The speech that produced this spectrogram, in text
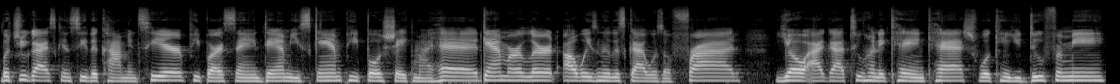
But you guys can see the comments here. People are saying, "Damn, you scam people, shake my head." Scammer alert, always knew this guy was a fraud. Yo, I got 200k in cash. What can you do for me?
